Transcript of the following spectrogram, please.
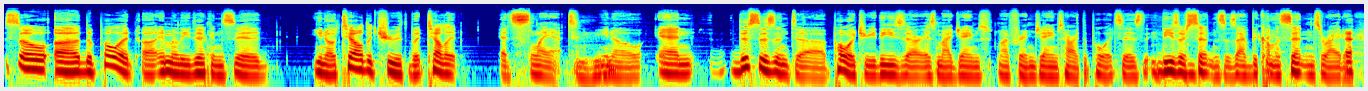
So uh, the poet uh, Emily Dickinson said, you know, tell the truth, but tell it at slant. Mm-hmm. You know, and this isn't uh, poetry. These are, as my James, my friend James Hart, the poet, says, these are sentences. I've become a sentence writer.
